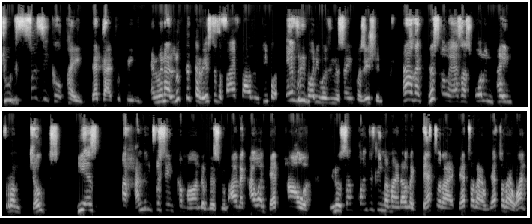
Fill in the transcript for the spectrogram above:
dude, physical pain that guy put me in. And when I looked at the rest of the 5,000 people, everybody was in the same position. And I was like, this guy has us all in pain from jokes. He has a hundred percent command of this room. I was like, I want that power. You know, subconsciously in my mind, I was like, that's what I, that's what I, that's what I want.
